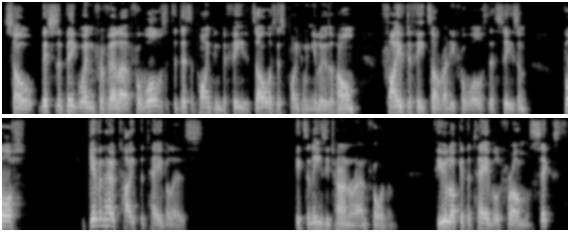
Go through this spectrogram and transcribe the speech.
So this is a big win for Villa. For Wolves, it's a disappointing defeat. It's always disappointing when you lose at home. Five defeats already for Wolves this season. But given how tight the table is, it's an easy turnaround for them. If you look at the table from sixth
